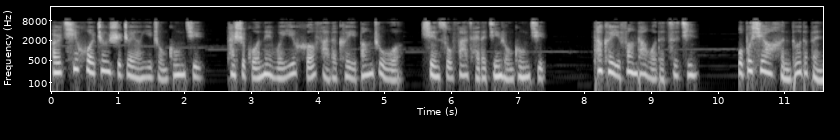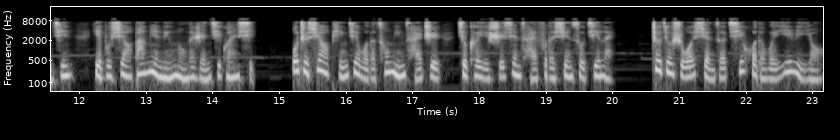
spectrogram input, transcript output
而期货正是这样一种工具，它是国内唯一合法的可以帮助我迅速发财的金融工具，它可以放大我的资金。我不需要很多的本金，也不需要八面玲珑的人际关系，我只需要凭借我的聪明才智，就可以实现财富的迅速积累。这就是我选择期货的唯一理由。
